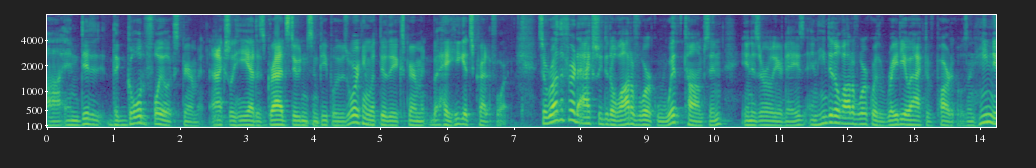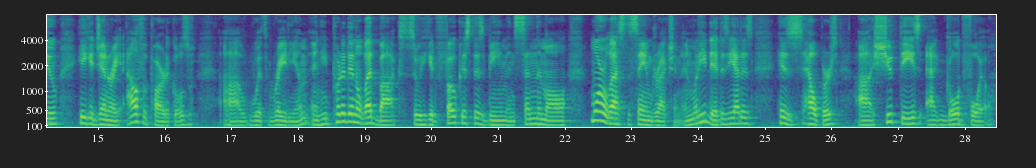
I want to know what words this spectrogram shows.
uh, and did the gold foil experiment. Actually, he had his grad students and people he was working with do the experiment, but hey, he gets credit for it. So Rutherford actually did a lot of work with Thomson in his earlier days, and he did a lot of work with radioactive particles, and he knew he could generate alpha particles uh, with radium, and he put it in a lead box so he could focus this beam and send them all more or less the same direction. And what he did is he had his, his helpers uh, shoot these at gold foil.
